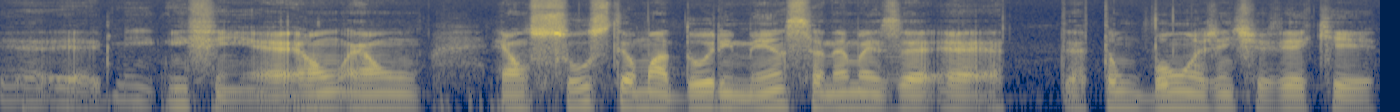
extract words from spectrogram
É, é, enfim, é um, é, um, é um susto, é uma dor imensa, né? Mas é, é, é tão bom a gente ver que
